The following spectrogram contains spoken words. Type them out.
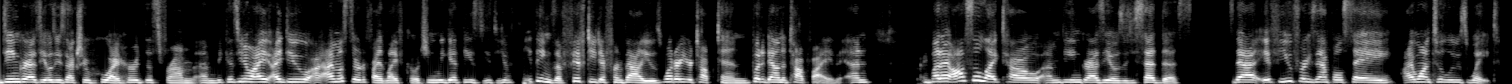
Dean Graziosi is actually who I heard this from um, because you know I I do I, am a certified life coach and we get these, these things of 50 different values. What are your top 10? Put it down to top five. And but I also liked how um, Dean Graziosi said this that if you, for example, say I want to lose weight,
